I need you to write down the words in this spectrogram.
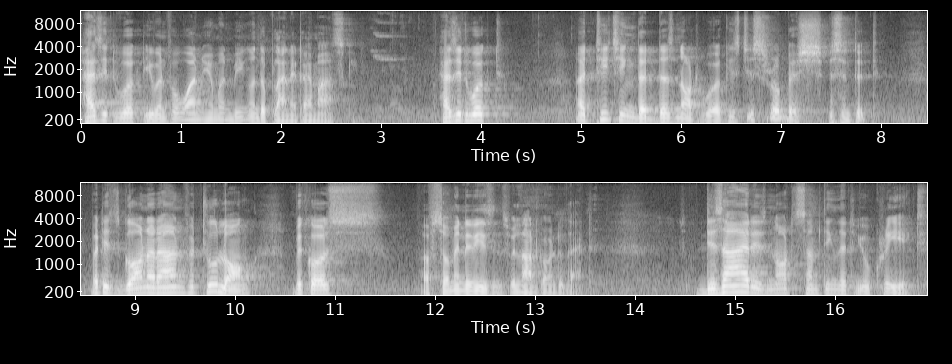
Has it worked even for one human being on the planet, I'm asking? Has it worked? A teaching that does not work is just rubbish, isn't it? But it's gone around for too long because of so many reasons, we'll not go into that. Desire is not something that you create.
